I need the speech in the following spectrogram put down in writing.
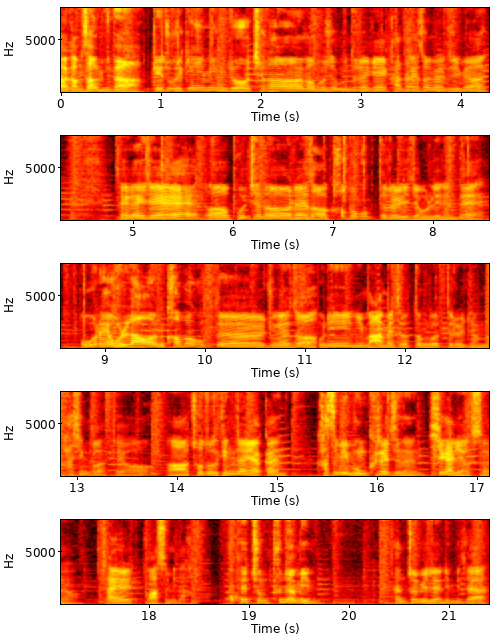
아 감사합니다. 우리 게이밍조 채널만 보시는 분들에게 간단하게 설명드리면 제가 이제 어, 본 채널에서 커버곡들을 이제 올리는데 올해 올라온 커버곡들 중에서 본인이 마음에 들었던 것들을 좀 하신 것 같아요. 아 저도 굉장히 약간 가슴이 뭉클해지는 시간이었어요. 잘 보았습니다. 대충 푸념임 단조 빌런입니다.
